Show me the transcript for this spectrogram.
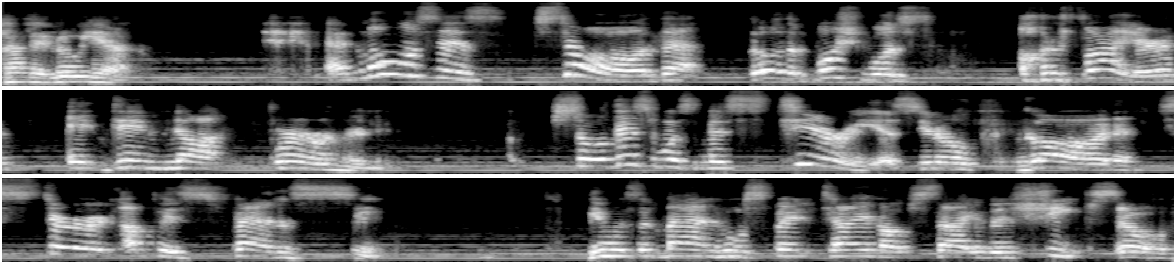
Hallelujah. And Moses saw that though the bush was on fire, it did not burn. So this was mysterious. You know, God stirred up his fancy. He was a man who spent time outside with sheep. So,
